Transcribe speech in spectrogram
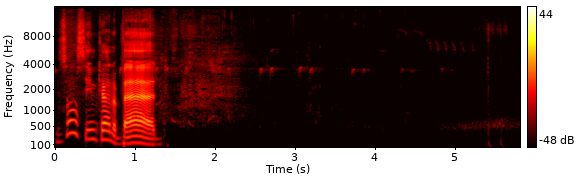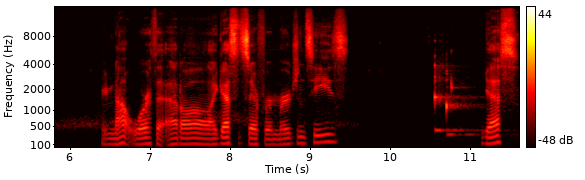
These all seem kind of bad. They're not worth it at all. I guess it's there for emergencies. Guess.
